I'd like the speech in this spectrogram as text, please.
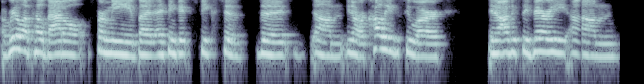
a real uphill battle for me, but I think it speaks to the um, you know our colleagues who are you know obviously very um,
